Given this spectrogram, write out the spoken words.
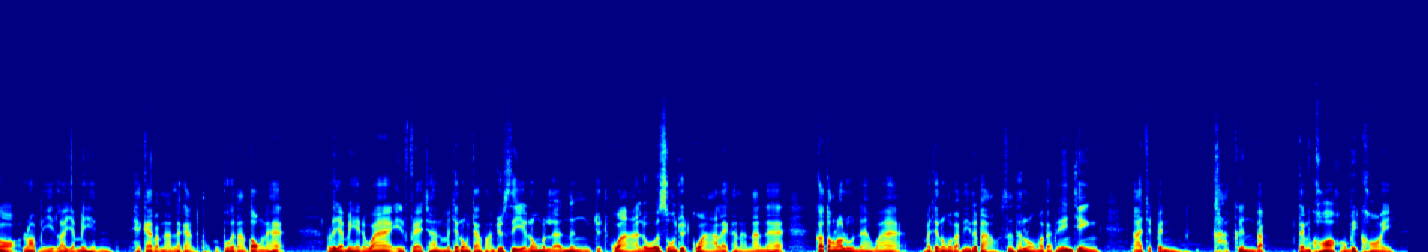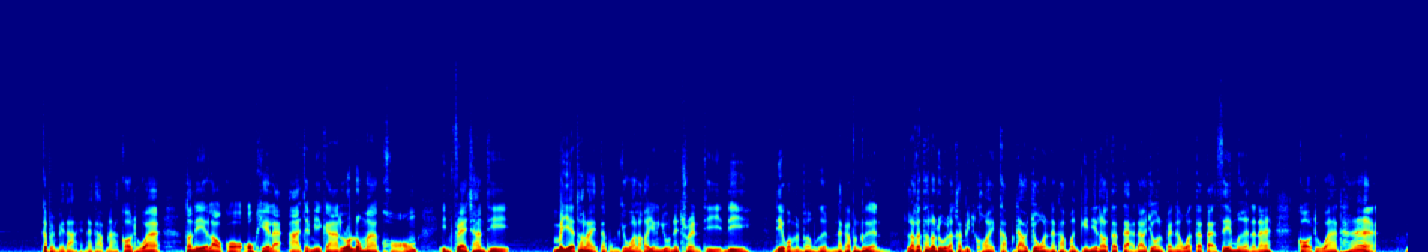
ก็รอบนี้เรายังไม่เห็นเหตุการณ์แบบนั้นแล้วกันพูดกันตามตรงนะฮะ เรายังไม่เห็นว่าอินฟลชันมันจะลงจาก 3.4 ลงมาเหลือ 1 จุดกว่า หรือว่า0จุดกว่าอะไรขนาดนั้นนะฮะ ก็ต้องรอรุ้นนะว่ามันจะลงมาแบบนี้หรือเปล่า ซึ่งถ้าลงมาแบบนี้จริง ๆ อาจจะเป็นขาขึ้นแบบเต็มคอของ Bitcoin ก็เป็นไปได้นะครับนะก็ถือว่าตอนนี้เราก็โอเคแหละ อาจจะมีการลดลงมาของอินฟลชันที่ไม่เยอะเท่าไหร่ แต่ผมคิดว่าเราก็ยังอยู่ในเทรนที่ดีดีกว่ามันเพิ่มขึ้นนะครับเพื่อนๆ แล้วก็ถ้าเราดูราคาบิตคอยกับดาวโจนนะครับ เมื่อกี้นี้เราแตะดาวโจนไปนะว่าแตะเซเมอร์นะนะก็ถือว่าถ้า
